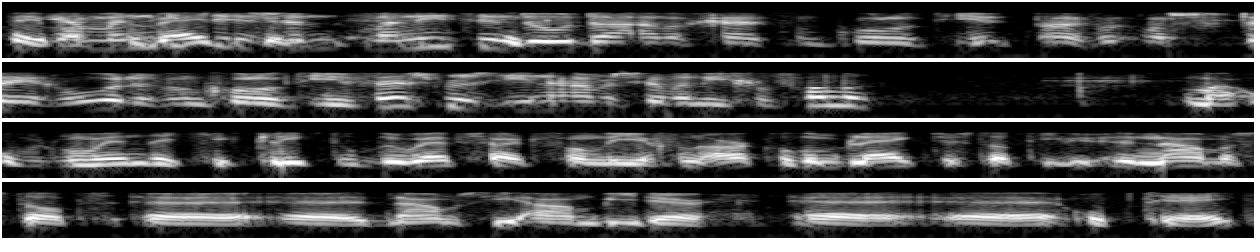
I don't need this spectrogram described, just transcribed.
Nee, Ja, maar niet, hem? zijn, maar niet in de hoedanigheid van Quality, als vertegenwoordiger van Quality Investments. Die naam is helemaal niet gevallen. Maar op het moment dat je klikt op de website van de heer Van Arkel... dan blijkt dus dat hij eh, namens, dat, eh, eh, namens die aanbieder optreedt.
